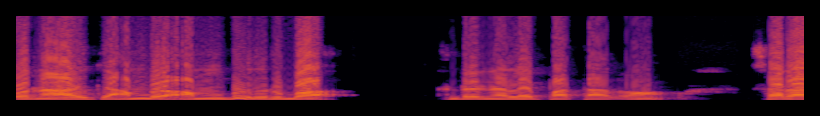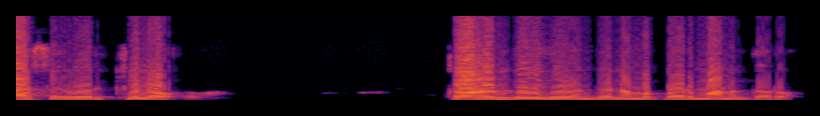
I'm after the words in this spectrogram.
ஒரு நாளைக்கு ஐம்பது ஐம்பது ரூபா என்ற நிலை பார்த்தாலும் சராசரி ஒரு கிலோ தொடர்ந்து இது வந்து நமக்கு வருமானம் தரும்.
